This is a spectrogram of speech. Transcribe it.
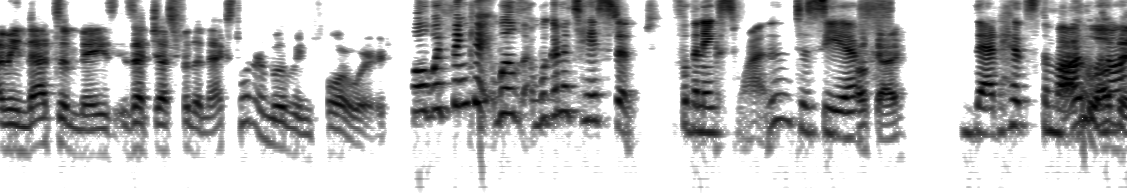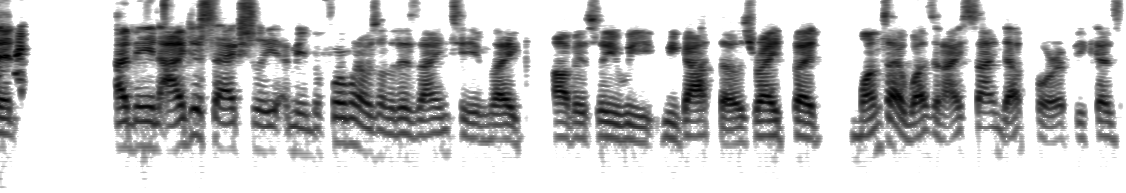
I mean, that's amazing. Is that just for the next one or moving forward? Well, we're thinking, well, we're going to test it for the next one to see if okay. that hits the mark. I love it. I mean, I just actually, I mean, before when I was on the design team, like obviously we we got those, right? But once I wasn't, I signed up for it because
